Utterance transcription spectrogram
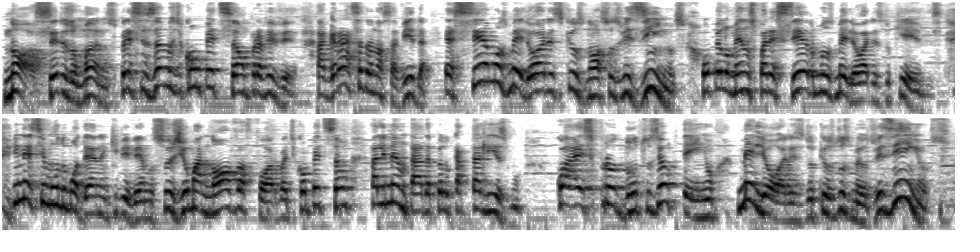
Nós, seres humanos, precisamos de competição para viver. A graça da nossa vida é sermos melhores que os nossos vizinhos, ou pelo menos parecermos melhores do que eles. E nesse mundo moderno em que vivemos surgiu uma nova forma de competição alimentada pelo capitalismo. Quais produtos eu tenho melhores do que os dos meus vizinhos?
